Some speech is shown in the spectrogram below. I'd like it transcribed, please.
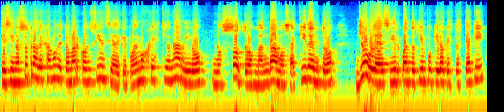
que si nosotros dejamos de tomar conciencia de que podemos gestionarlo, nosotros mandamos aquí dentro, yo voy a decidir cuánto tiempo quiero que esto esté aquí.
